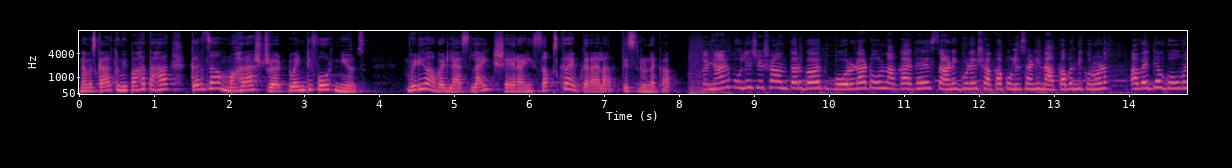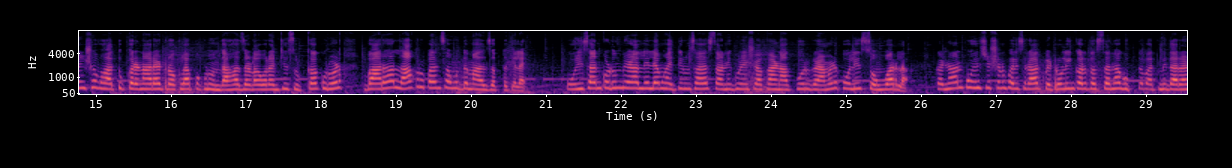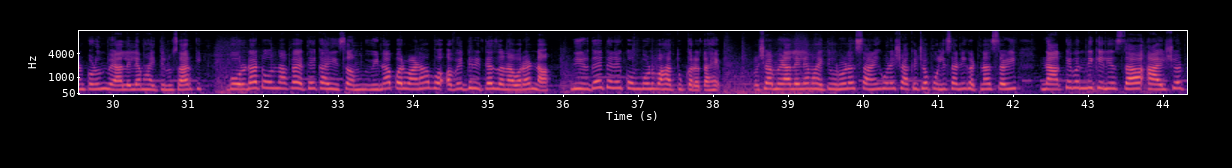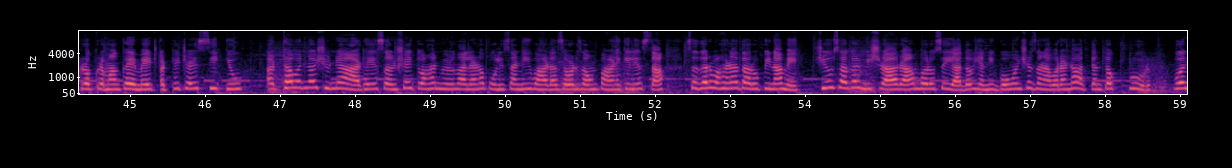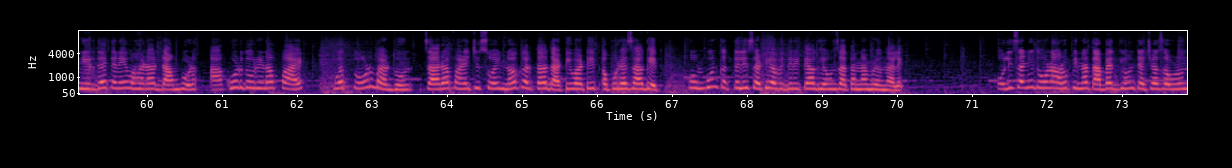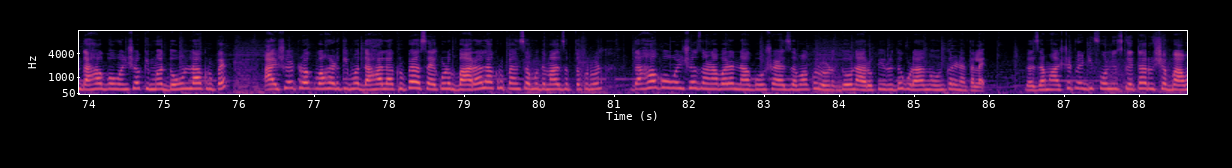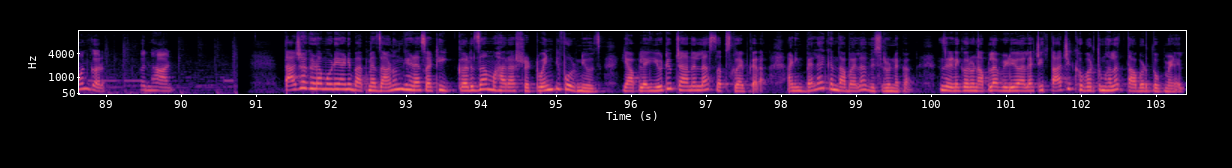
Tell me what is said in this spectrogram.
नमस्कार तुम्ही पाहत आहात कर्जा Maharashtra twenty four news. Video आवडल्यास लाईक शेअर आणि सबस्क्राईब करायला विसरू नका. कल्याण पोलीस स्टेशनअंतर्गत बोर्डा टोल नाका येथे स्थानिक गुन्हे शाखा पोलिसांनी नाकाबंदी करून अवैध गोवंश वाहतूक करणाऱ्या ट्रकला पकडून दहा जनावरांची सुटका करून बारा लाख रुपयांचा मुद्देमाल जप्त केलाय. पोलिसांकडून मिळालेल्या माहितीनुसार स्थानिक गुन्हे शाखा नागपूर ग्रामीण पोलीस सोमवारला कन्हान पोलीस स्टेशन परिसरात पेट्रोलिंग करत असताना गुप्त बातमीदारांकडून मिळालेल्या माहितीनुसार की बोर्डा टोल नाका येथे काही सम विनापरवाना व अवैधरित्या जनावरांना निर्दयतेने कोंबून वाहतूक करत आहे. अशा मिळालेल्या माहितीवरून स्थानिक गुन्हे शाखेच्या पोलिसांनी घटनास्थळी नाकेबंदी केली असता आयशर ट्रक क्रमांक एम एच अठ्ठेचाळीस सी क्यू अठ्ठावन्न शून्य आठ हे संशयित वाहन मिळून आल्यानं पोलिसांनी वाहनाजवळ जाऊन पाहणी केली असता सदर वाहनात आरोपी नामे शिवसागर मिश्रा राम भरोसे यादव यांनी गोवंश जनावरांना अत्यंत क्रूर व निर्दयतेने वाहनात डांबून आखोड दोरीनं पाय व तोंड बांधून चारा पाण्याची सोय न करता दाटीवाटीत अपुऱ्या जागेत कोंबून कत्तलीसाठी अवैधरित्या घेऊन जाताना मिळून आले. पोलिसांनी दोन आरोपींना ताब्यात घेऊन त्याच्याजवळून दहा गोवंश किंमत दोन लाख रुपये आयशर ट्रक वाहन किंमत दहा लाख रुपये असा एकूण बारा लाख रुपयांचा मुद्देमाल जप्त करून दहा गोवंश जनावरांना गोशाळ्यात जमा करून दोन आरोपी विरुद्ध गुन्हा नोंद करण्यात आलाय. गजा महाराष्ट्र ट्वेंटी फोर न्यूज करिता ऋषभ बावनकर कन्हान. ताज्या घडामोडी आणि बातम्या जाणून घेण्यासाठी कर्जा महाराष्ट्र ट्वेंटी फोर न्यूज या आपल्या यूट्यूब चॅनलला सबस्क्राईब करा आणि बेल आयकन दाबायला विसरू नका. जेणेकरून आपला व्हिडिओ आल्याची ताजी खबर तुम्हाला ताबडतोब मिळेल.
